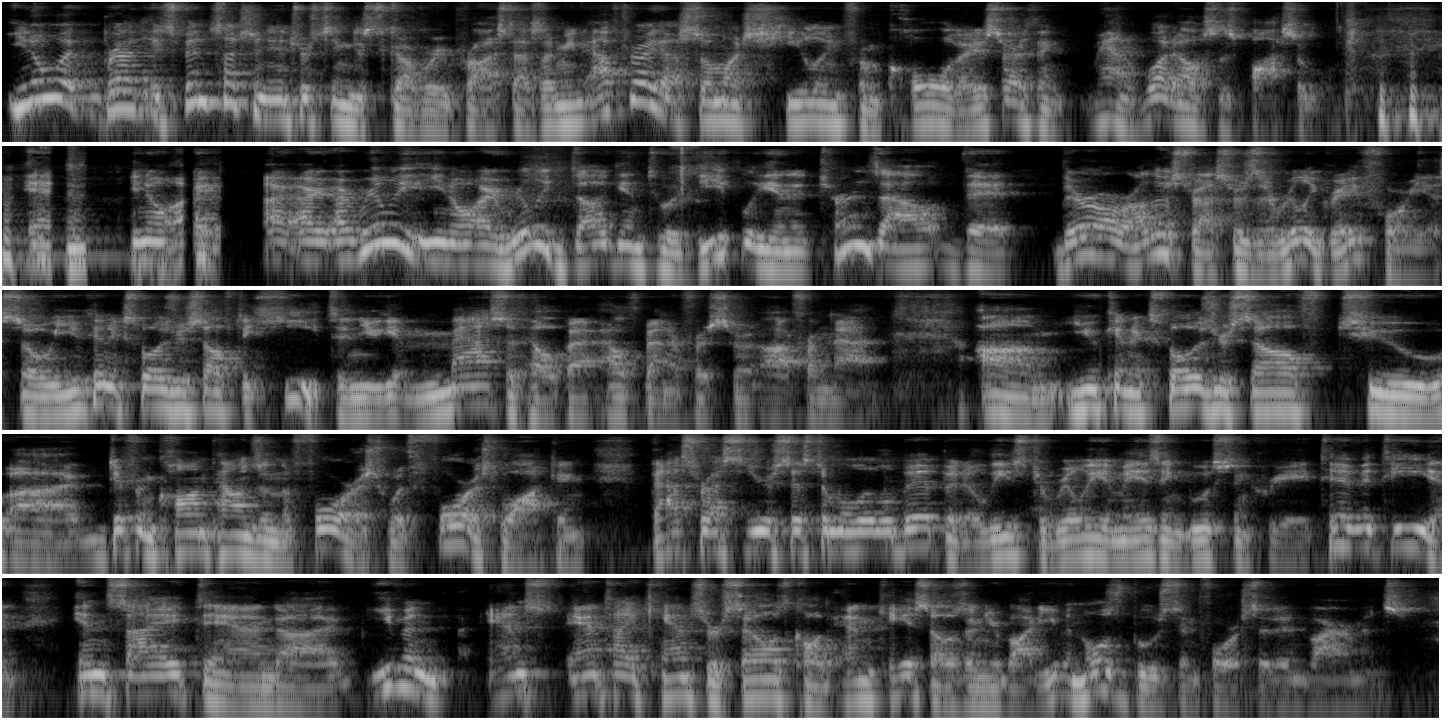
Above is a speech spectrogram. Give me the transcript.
You know what, Brad? It's been such an interesting discovery process. I mean, after I got so much healing from cold, I just started thinking, man, what else is possible? and you know, I, I, I really, you know, I really dug into it deeply, and it turns out that there are other stressors that are really great for you. So you can expose yourself to heat and you get massive health, health benefits uh, from that. Um, you can expose yourself to uh, different compounds in the forest with forest walking. That stresses your system a little bit, but it leads to really amazing boosts in creativity and insight and uh, even anti cancer cells called NK cells in your body. Even those boost in forested environments.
